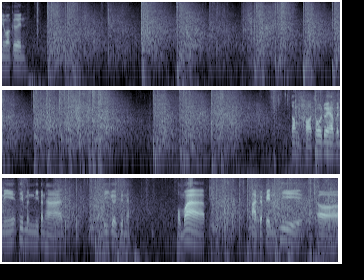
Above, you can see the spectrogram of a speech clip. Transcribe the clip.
นัวเกิน ต้องขอโทษด้วยครับวันนี้ที่มันมีปัญหาดีเกิดขึ้นนะ ผมว่าอาจจะเป็นที่เอ่อ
